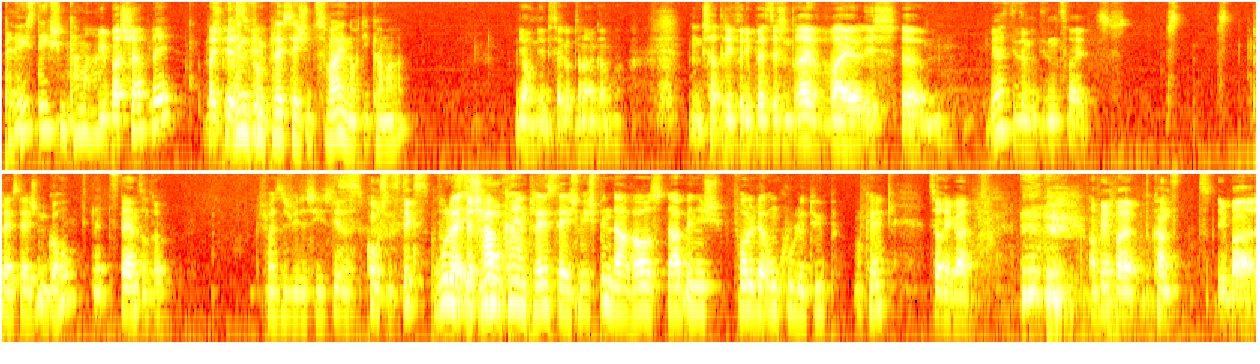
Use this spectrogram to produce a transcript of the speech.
Playstation-Kamera? Über SharePlay bei Ich kenne PS4. von Playstation 2 noch die Kamera. Ja, und jedes Jahr gibt es eine neue Kamera. Und ich hatte die für die Playstation 3, weil ich, ähm, wie heißt diese mit diesen zwei? Playstation Go? Let's Dance und so. Ich weiß nicht, wie das hieß. Dieses komischen Sticks. Bruder, ich habe keinen Playstation. Ich bin da raus. Da bin ich voll der uncoole Typ. Okay? Ist auch egal. Auf jeden Fall, du kannst über,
